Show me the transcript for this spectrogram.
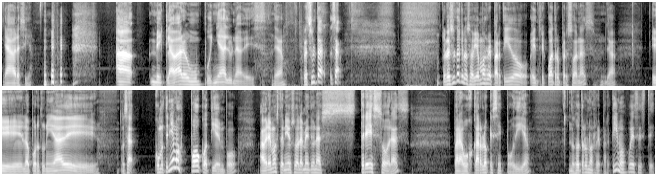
Ya, ahora sí. ah, me clavaron un puñal una vez, ¿ya? Resulta, o sea, resulta que nos habíamos repartido entre cuatro personas, ¿ya? Eh, la oportunidad de, o sea, como teníamos poco tiempo, habremos tenido solamente unas tres horas para buscar lo que se podía. Nosotros nos repartimos, pues, este,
